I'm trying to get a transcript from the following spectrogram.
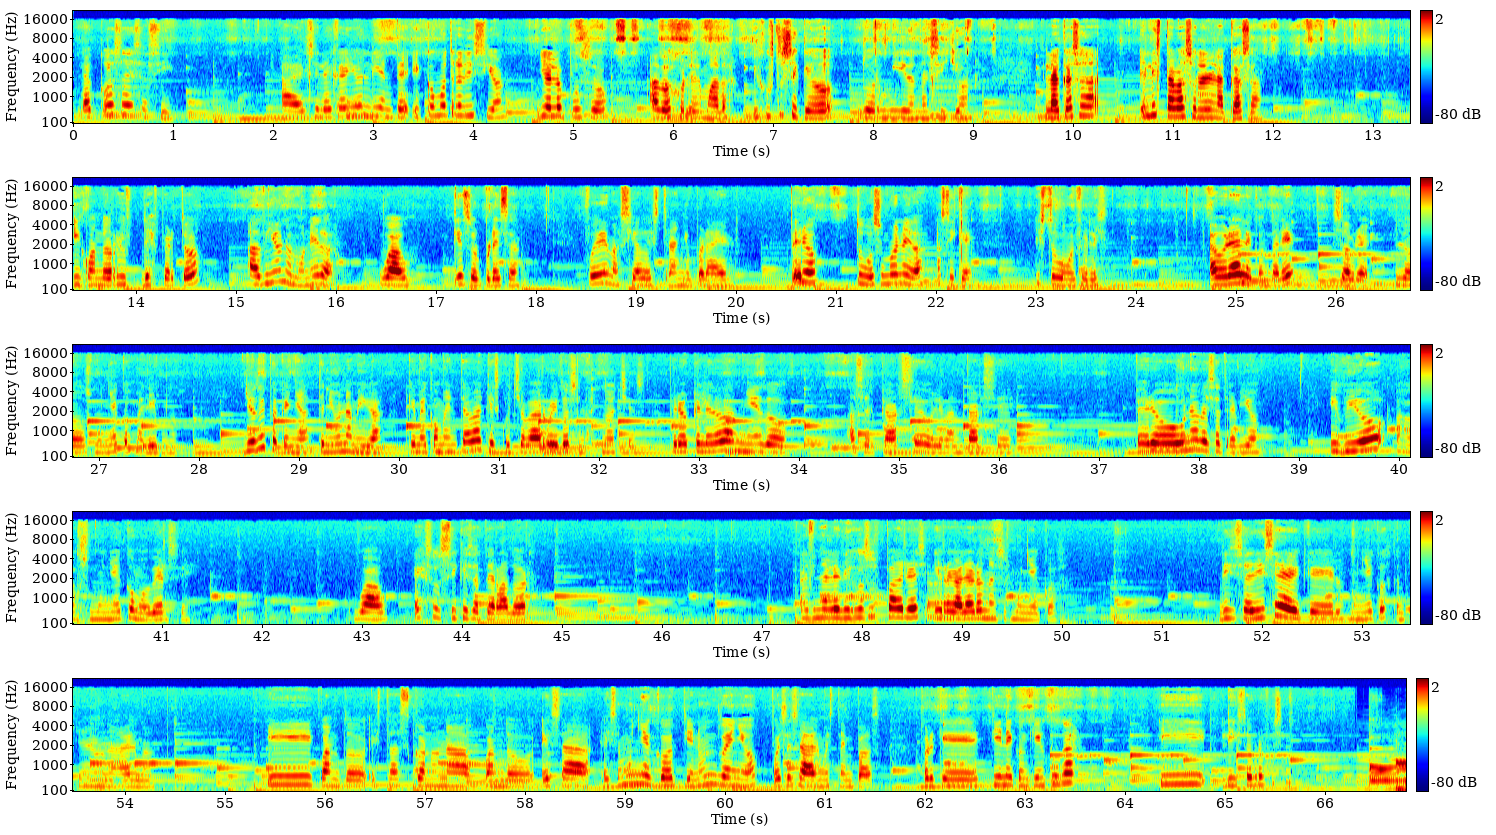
La cosa es así. A él se le cayó el diente y como tradición ya lo puso abajo la almohada y justo se quedó dormido en el sillón. La casa, él estaba solo en la casa y cuando despertó había una moneda. ¡Wow! ¡Qué sorpresa! Fue demasiado extraño para él, pero tuvo su moneda, así que estuvo muy feliz. Ahora le contaré sobre los muñecos malignos. Yo de pequeña tenía una amiga que me comentaba que escuchaba ruidos en las noches, pero que le daba miedo acercarse o levantarse. Pero una vez se atrevió y vio a su muñeco moverse. ¡Wow! Eso sí que es aterrador. Al final le dijo a sus padres y regalaron esos muñecos. Se dice que los muñecos contienen una alma. Y cuando estás con una. cuando esa, ese muñeco tiene un dueño, pues esa alma está en paz. Porque tiene con quién jugar. Y listo, profesor.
